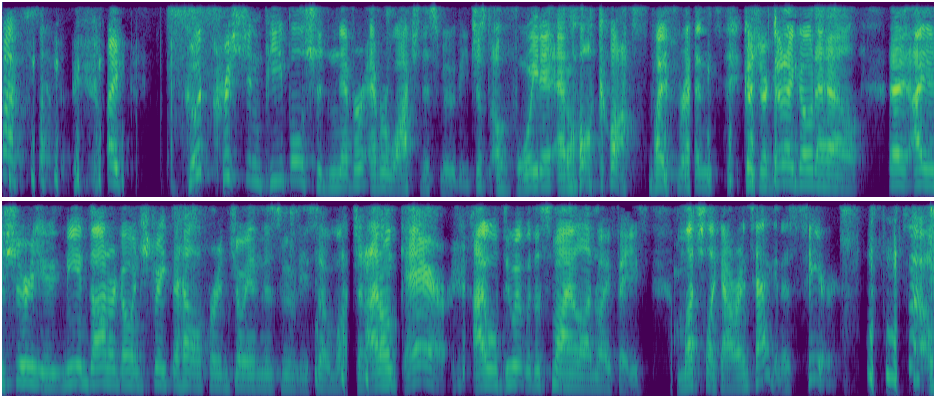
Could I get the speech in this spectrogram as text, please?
like, good Christian people should never ever watch this movie. Just avoid it at all costs, my friends, because you're going to go to hell. I assure you, me and Don are going straight to hell for enjoying this movie so much, and I don't care. I will do it with a smile on my face, much like our antagonists here. So,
